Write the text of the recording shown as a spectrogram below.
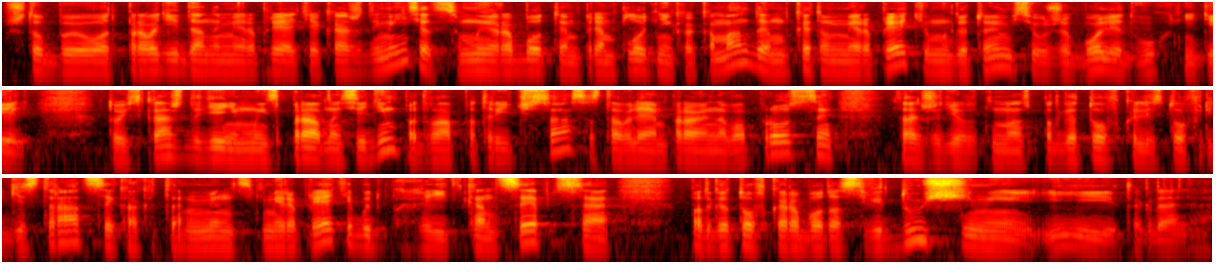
Чтобы вот проводить данное мероприятие каждый месяц, мы работаем прям плотненько командой, мы к этому мероприятию мы готовимся уже более двух недель. То есть каждый день мы исправно сидим по 2-3 по часа, составляем правильно вопросы, также идет у нас подготовка листов регистрации, как это мероприятие будет проходить, концепция, подготовка работа с ведущими и так далее.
